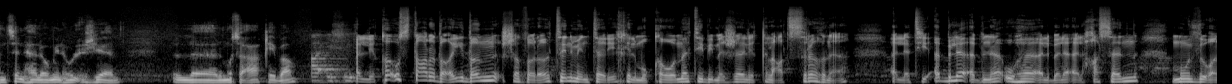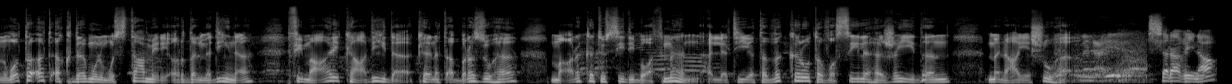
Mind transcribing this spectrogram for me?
أن تنهل منه الأجيال. المتعاقبة. اللقاء استعرض أيضا شذرات من تاريخ المقاومة بمجال قلعة سراغنة التي أبلى أبناؤها البلاء الحسن منذ أن وطأت أقدام المستعمر أرض المدينة في معارك عديدة كانت أبرزها معركة سيدي بوعثمان التي يتذكر تفاصيلها جيدا من عايشوها. السراغنة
